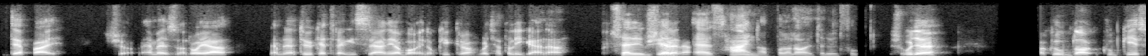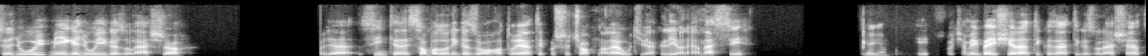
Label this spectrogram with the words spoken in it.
Depay és a Amazon Royal nem lehet őket regisztrálni a bajnokikra, vagy hát a ligánál. Szerintem ez hány nappal a rajterőt fog? És ugye a klub, a klub készül egy új, még egy új igazolásra, ugye szintén egy szabadon igazolható játékosra csapna le, úgy hívják Lionel Messi. Igen. És hogyha még be is jelentik az átigazolását,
